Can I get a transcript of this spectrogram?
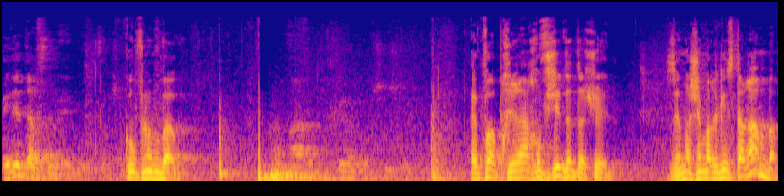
איזה דף זה? קנ"ו. איפה הבחירה החופשית, אתה שואל? זה מה שמרגיז את הרמב"ם.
